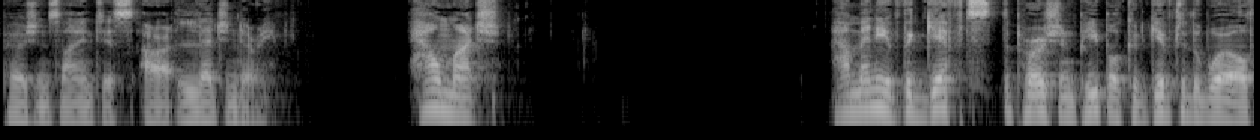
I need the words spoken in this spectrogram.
Persian scientists are legendary. How much, how many of the gifts the Persian people could give to the world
